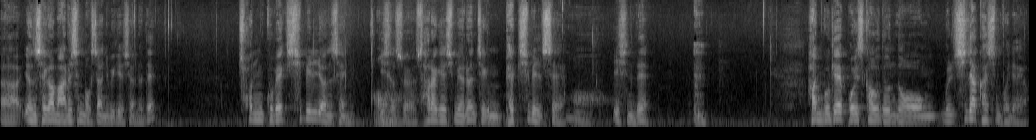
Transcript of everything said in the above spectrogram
아, 연세가 많으신 목사님이 계셨는데 1911년생이셨어요. 살아계시면은 지금 111세이신데 한국의 보이스카우트 운동을 시작하신 분이에요.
